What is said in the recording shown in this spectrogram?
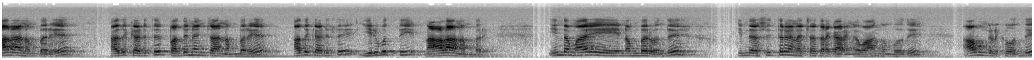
ஆறாம் நம்பரு அதுக்கு அடுத்து பதினஞ்சாம் நம்பரு அதுக்கு அடுத்து இருபத்தி நாலாம் நம்பரு இந்த மாதிரி நம்பர் வந்து இந்த சித்திரை நட்சத்திரக்காரங்க வாங்கும்போது அவங்களுக்கு வந்து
